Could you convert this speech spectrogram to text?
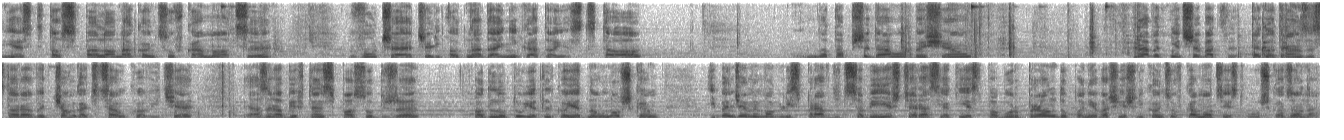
jest to spalona końcówka mocy, WC, czyli od nadajnika to jest to, no to przydałoby się nawet nie trzeba tego tranzystora wyciągać całkowicie. Ja zrobię w ten sposób, że odlutuję tylko jedną nóżkę i będziemy mogli sprawdzić sobie jeszcze raz, jaki jest pobór prądu, ponieważ jeśli końcówka mocy jest uszkodzona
